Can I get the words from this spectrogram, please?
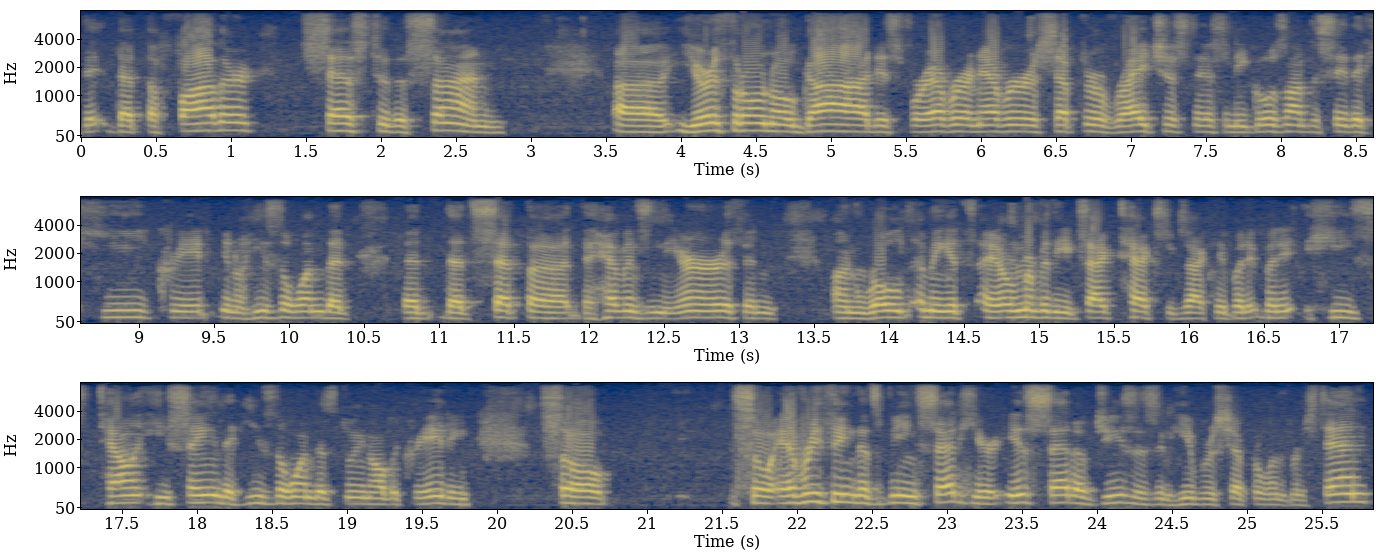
th- that the Father says to the Son, uh, Your throne, O God, is forever and ever a scepter of righteousness. And he goes on to say that he create, you know, he's the one that, that, that set the, the heavens and the earth and unrolled. I mean, it's, I don't remember the exact text exactly, but, it, but it, he's telling, he's saying that he's the one that's doing all the creating. So so everything that's being said here is said of Jesus in Hebrews chapter 1 verse 10.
